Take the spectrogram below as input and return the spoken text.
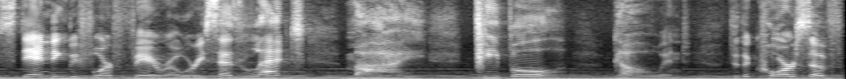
standing before Pharaoh where he says, Let my people go. And through the course of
